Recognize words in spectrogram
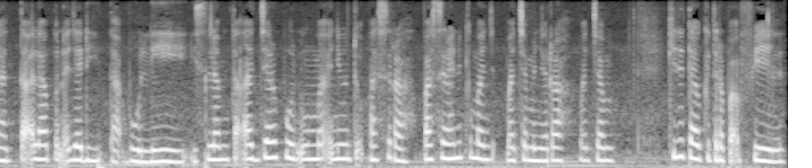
Lantaklah apa nak jadi. Tak boleh. Islam tak ajar pun umatnya untuk pasrah. Pasrah ni ke macam menyerah macam kita tahu kita dapat fail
